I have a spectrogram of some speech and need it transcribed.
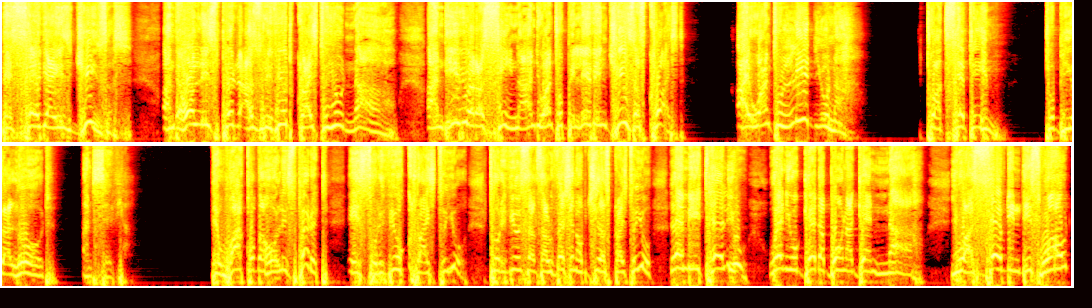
the Savior is Jesus. And the Holy Spirit has revealed Christ to you now. And if you are a sinner and you want to believe in Jesus Christ, I want to lead you now to accept him to be your Lord and Savior. The work of the Holy Spirit is to reveal Christ to you, to reveal the salvation of Jesus Christ to you. Let me tell you, when you get born again now, you are saved in this world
